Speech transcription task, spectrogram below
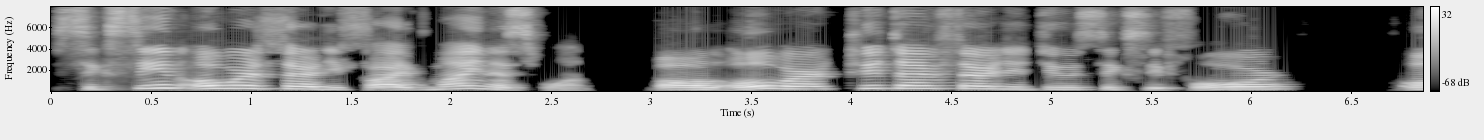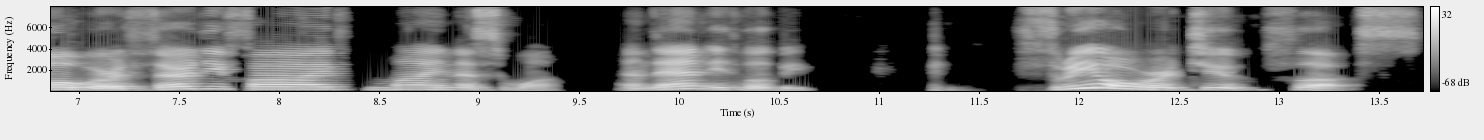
16 over 35 minus 1 all over 2 times 32 64 over 35 minus 1 and then it will be 3 over 2 plus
